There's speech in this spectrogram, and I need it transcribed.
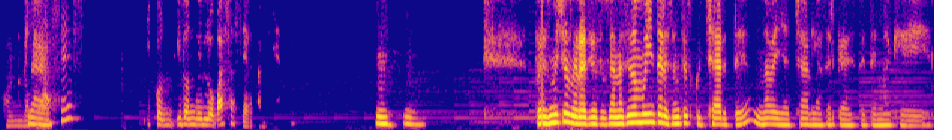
con lo que haces y, con, y donde lo vas a hacer también. Pues muchas gracias, Susana. Ha sido muy interesante escucharte, una bella charla acerca de este tema que,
